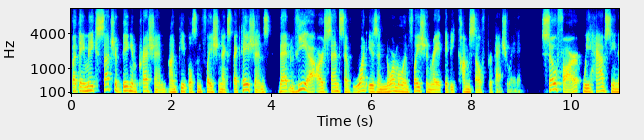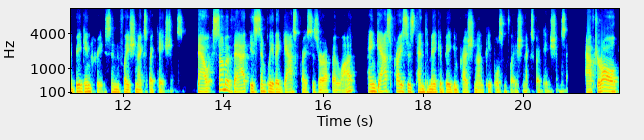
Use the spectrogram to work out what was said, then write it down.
but they make such a big impression on people's inflation expectations that via our sense of what is a normal inflation rate, they become self perpetuating. So far, we have seen a big increase in inflation expectations. Now, some of that is simply that gas prices are up a lot, and gas prices tend to make a big impression on people's inflation expectations. After all,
